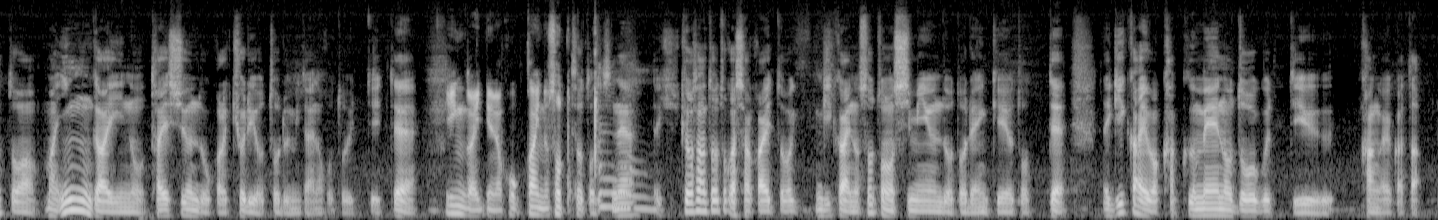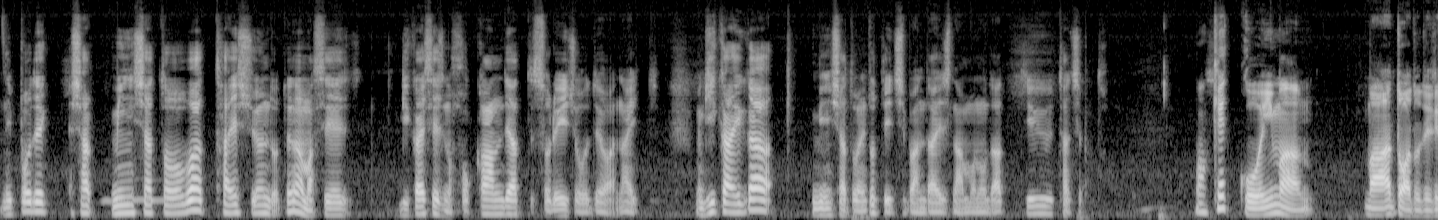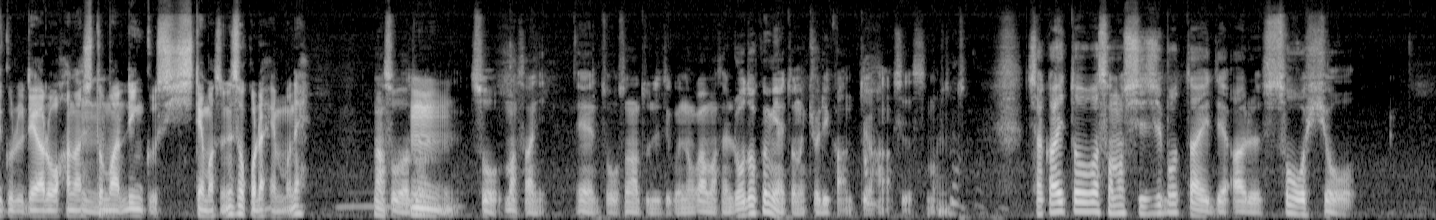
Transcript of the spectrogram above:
あとは、まあ、院外の大衆運動から距離を取るみたいなことを言っていて、院外っていうのは国会の外。外ですねうん。で共産党とか社会党は議会の外の市民運動と連携を取って、で議会は革命の道具っていう考え方。一方で社民社党は大衆運動というのはまあ政議会政治の補完であってそれ以上ではない。議会が民社党にとって一番大事なものだっていう立場と。まあ結構今、まあ後々出てくるであろう話とうんまあリンクしてますね、そこら辺もね。まあそうだと思う。うん。そう、まさに。えっ、と、その後出てくるのが、まさに労働組合との距離感という話です。もう一つ社会党はその支持母体である総評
